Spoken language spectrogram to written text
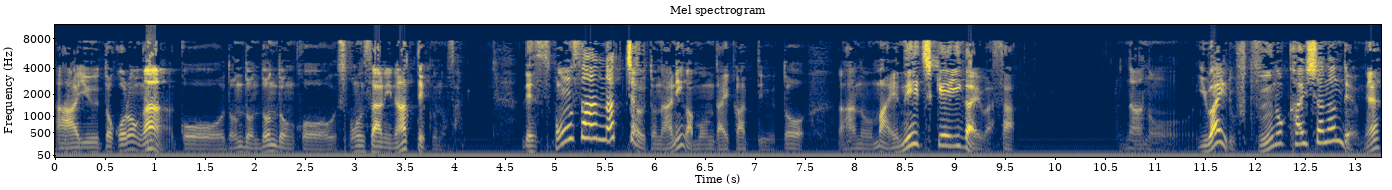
ああいうところが、こう、どんどんどんどんこう、スポンサーになっていくのさ。で、スポンサーになっちゃうと何が問題かっていうと、あの、まあ、NHK 以外はさ、あの、いわゆる普通の会社なんだよね。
